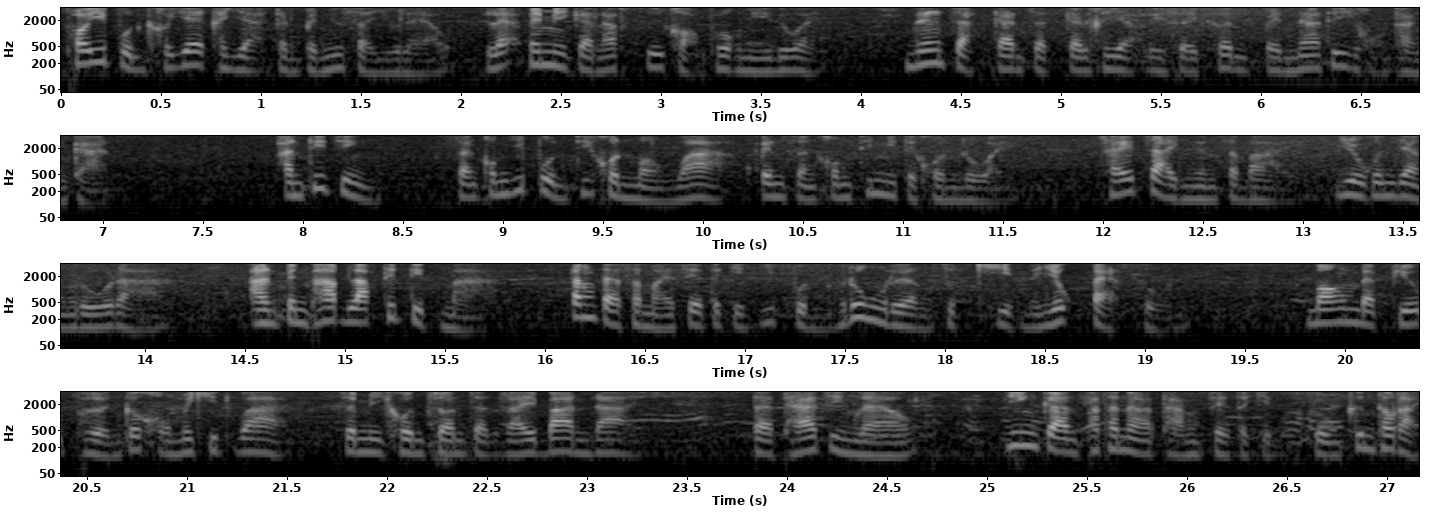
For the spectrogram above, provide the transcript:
เพราะญี่ปุ่นเขาแยกขยะกันเป็นนิสัยอยู่แล้ว และไม่มีการรับซื้อของพวกนี้ด้วย เนื่องจากการจัดการขยะรีไซเคิลเป็นหน้าที่ของทางการ อันที่จริง สังคมญี่ปุ่นที่คนมองว่าเป็นสังคมที่มีแต่คนรวย ใช้จ่ายเงินสบาย อยู่กันอย่างหรูหรา อันเป็นภาพลักษณ์ที่ติดมา ตั้งแต่สมัยเศรษฐกิจญี่ปุ่นรุ่งเรืองสุดขีดในยุค 80 มองแบบผิวเผินก็คงไม่คิดว่า จะมีคนจรจัดไร้บ้านได้ แต่แท้จริงแล้ว ยิ่งการพัฒนาทางเศรษฐกิจสูงขึ้นเท่าไหร่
